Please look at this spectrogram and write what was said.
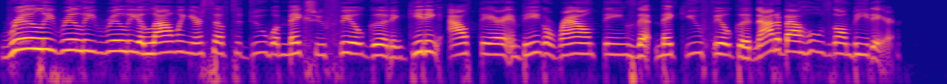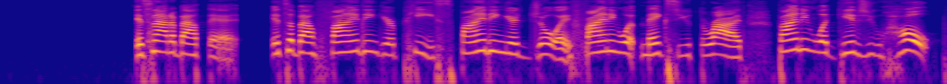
Really, really, really allowing yourself to do what makes you feel good and getting out there and being around things that make you feel good. Not about who's going to be there. It's not about that. It's about finding your peace, finding your joy, finding what makes you thrive, finding what gives you hope.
